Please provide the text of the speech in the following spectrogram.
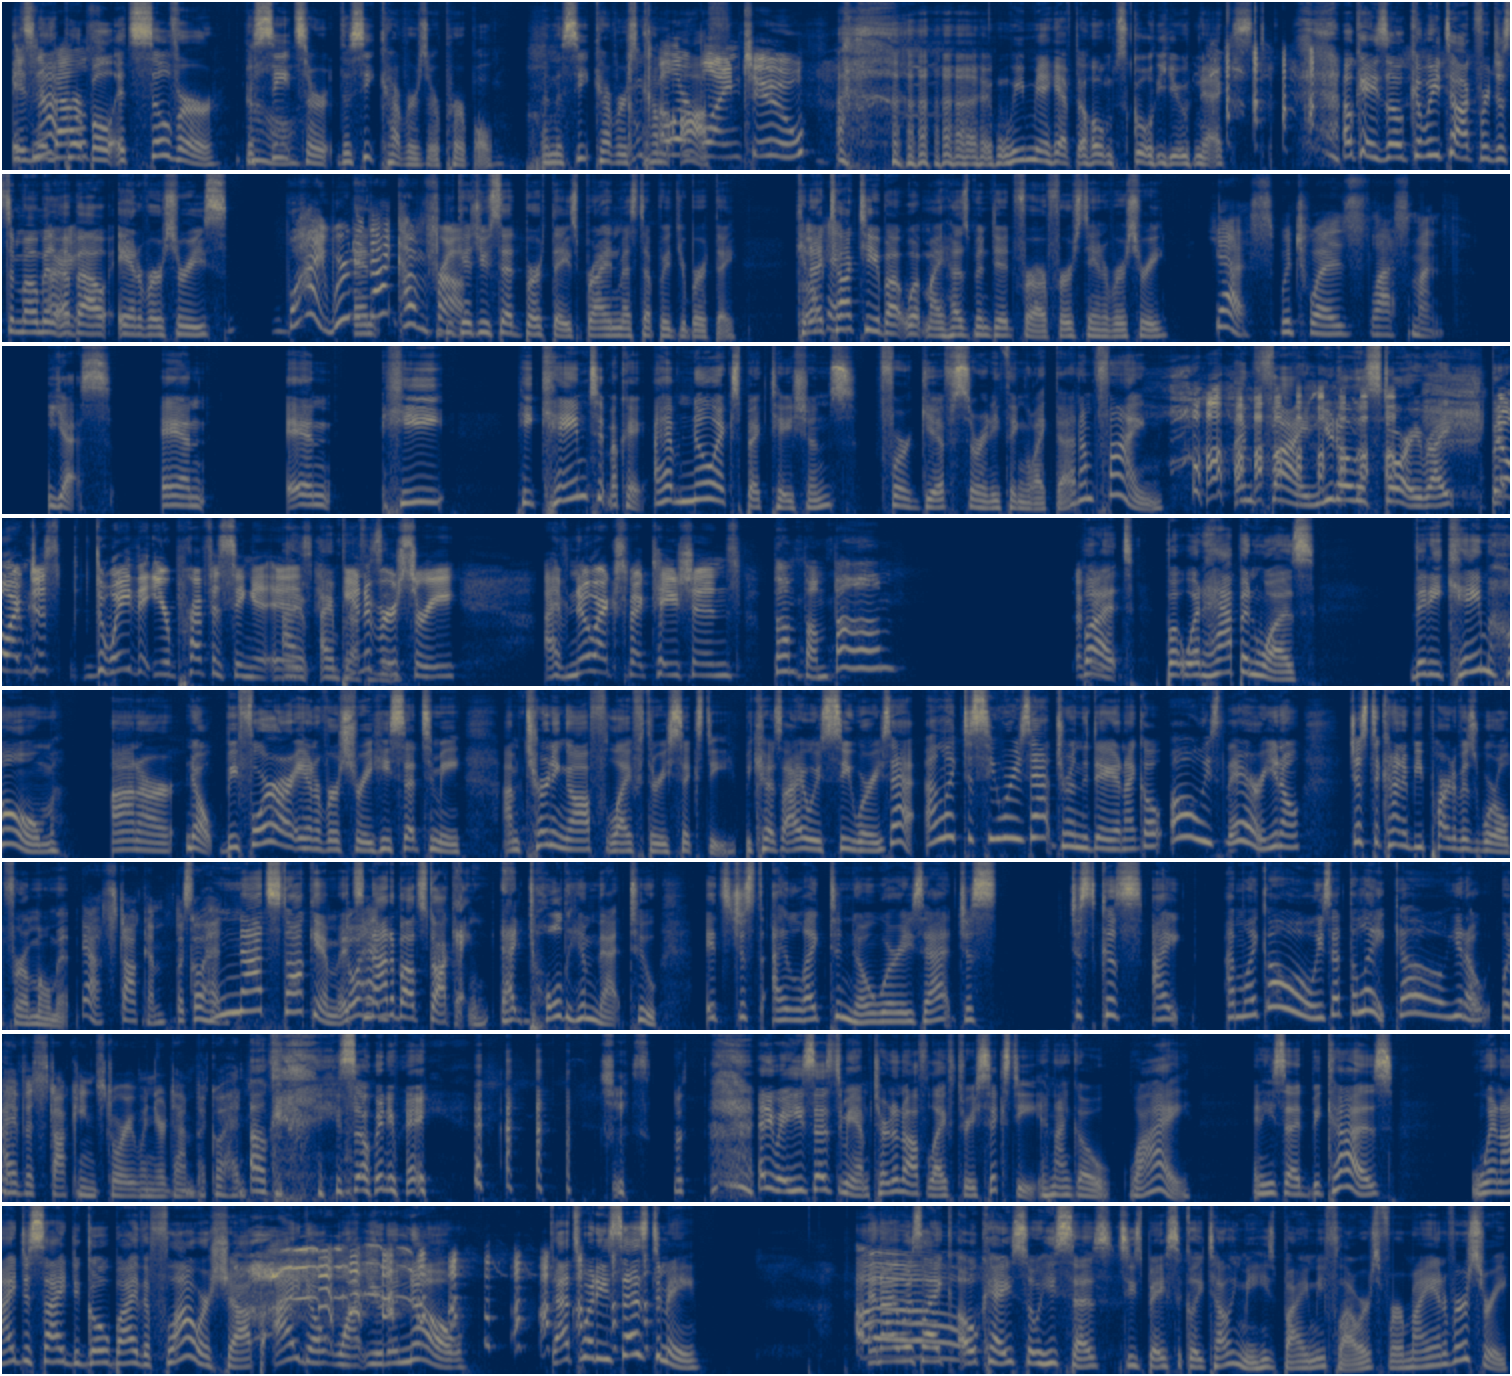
it's not purple. It's silver. The Oh. seats are the seat covers are purple, and the seat covers come off. Colorblind too. we may have to homeschool you next. okay, so can we talk for just a moment right. about anniversaries? Why? Where did And that come from? Because you said birthdays. Brian messed up with your birthday. Can I talk to you about what my husband did for our first anniversary? Yes, which was last month. Yes. And and he he came to okay, I have no expectations for gifts or anything like that. I'm fine. I'm fine. You know the story, right? But no, I'm just the way that you're prefacing it is I'm- I'm prefacing. anniversary. I have no expectations. Bum bum bum. Okay. But but what happened was that he came home on our no before our anniversary. He said to me, "I'm turning off Life 360 because I always see where he's at. I like to see where he's at during the day." And I go, "Oh, he's there," you know, just to kind of be part of his world for a moment. yeah, stalk him. But go ahead. Not stalk him. It's not about stalking. I told him that too. It's just I like to know where he's at. Just just because I I'm like, oh, he's at the lake. Oh, you know. I have a stalking story when you're done. But go ahead. okay. So anyway, jeez. Anyway, he says to me, I'm turning off Life 360, and I go, why? And he said, because when I decide to go by the flower shop, I don't want you to know. That's what he says to me. And I was like, Oh. okay. So he says, he's basically telling me he's buying me flowers for my anniversary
